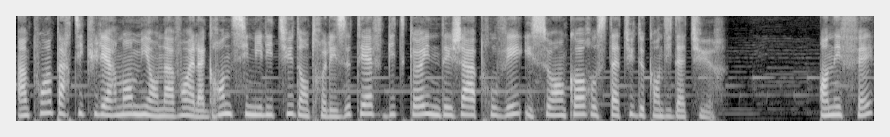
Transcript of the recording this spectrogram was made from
Un point particulièrement mis en avant est la grande similitude entre les ETF Bitcoin déjà approuvés et ceux encore au statut de candidature. En effet,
